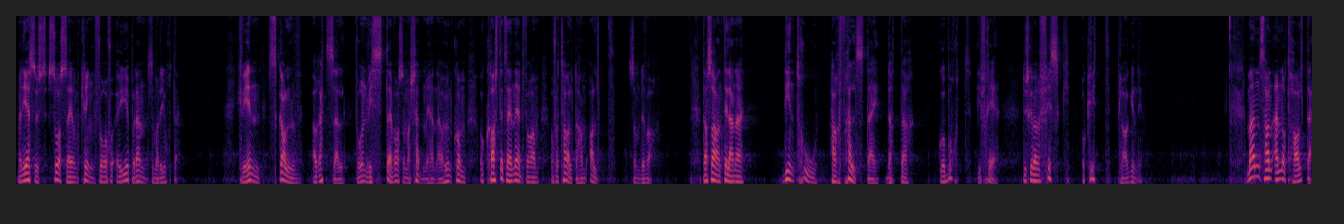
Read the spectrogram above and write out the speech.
Men Jesus så seg omkring for å få øye på den som hadde gjort det. Kvinnen skalv av redsel, for hun visste hva som var skjedd med henne. Og hun kom og kastet seg ned for ham og fortalte ham alt som det var. Da sa han til henne, 'Din tro har frelst deg, datter. Gå bort i fred. Du skal være frisk og kvitt plagen din.' Mens han ennå talte,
